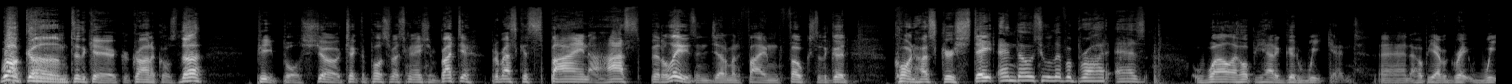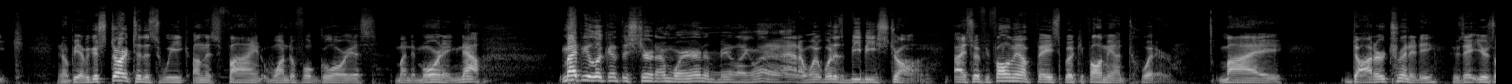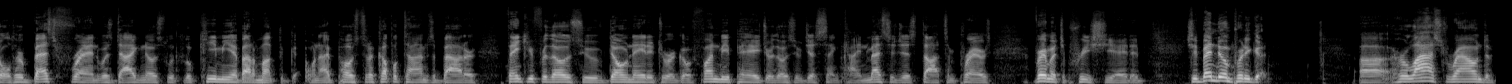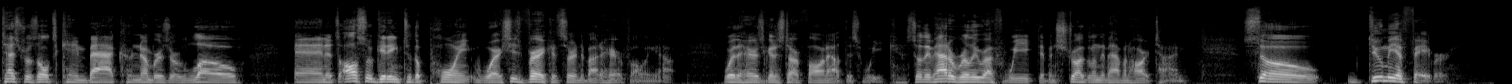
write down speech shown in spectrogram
Welcome to the Character Chronicles, the People Show. Check the Post Rescue Nation brought to you by Nebraska Spine Hospital. Ladies and gentlemen, fine folks of the good Cornhusker State and those who live abroad as well. I hope you had a good weekend and I hope you have a great week. And I hope you have a good start to this week on this fine, wonderful, glorious Monday morning. Now, you might be looking at the shirt I'm wearing and being like, well, know, what is BB Strong? All right, so if you follow me on Facebook, you follow me on Twitter. My daughter Trinity, who's eight years old, her best friend was diagnosed with leukemia about a month ago. And I posted a couple times about her. Thank you for those who've donated to her GoFundMe page or those who've just sent kind messages, thoughts, and prayers. Very much appreciated. She's been doing pretty good. Uh, her last round of test results came back. Her numbers are low. And it's also getting to the point where she's very concerned about her hair falling out, where the hair is going to start falling out this week. So they've had a really rough week. They've been struggling. They've been having a hard time. So do me a favor.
